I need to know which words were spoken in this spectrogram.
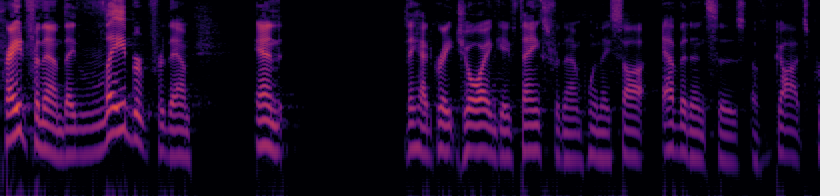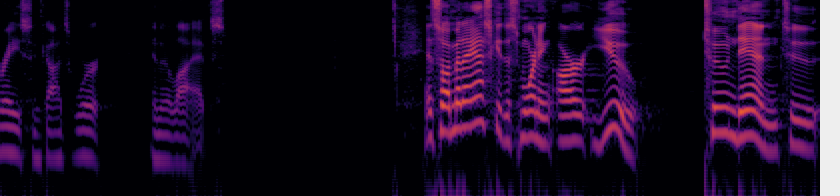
prayed for them, they labored for them, and they had great joy and gave thanks for them when they saw evidences of God's grace and God's work in their lives. And so I'm going to ask you this morning are you tuned in to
